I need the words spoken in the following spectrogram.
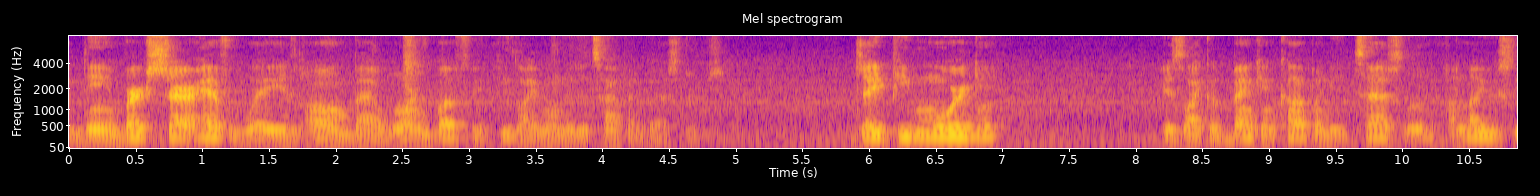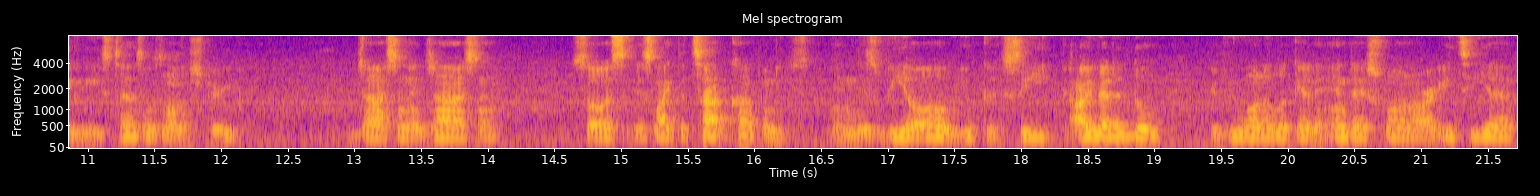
And then Berkshire Hathaway is owned by Warren Buffett. He's like one of the top investors. JP Morgan is like a banking company. Tesla. I know you see these Teslas on the street. Johnson and Johnson. So it's it's like the top companies. In this VOO, you could see all you gotta do if you want to look at an index fund or ETF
